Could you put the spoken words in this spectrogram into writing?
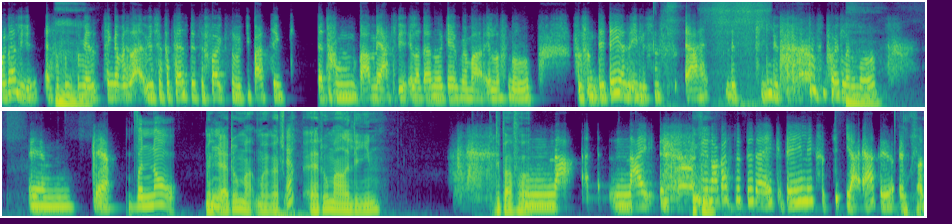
underligt. Altså, sådan, Mm. som jeg tænker, hvis, hvis jeg fortalte det til folk, så ville de bare tænke, at hun bare er mærkelig, eller der er noget galt med mig, eller sådan noget. Så sådan, det er det, jeg egentlig synes er lidt pinligt på en eller anden måde. Øhm, ja. Hvornår, Men er du, må jeg godt, Ja. ja. er du meget alene? Det er bare for... Nej, nej. det er nok også lidt det, der ikke... Det er egentlig ikke så tit, jeg er det. Okay. Og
